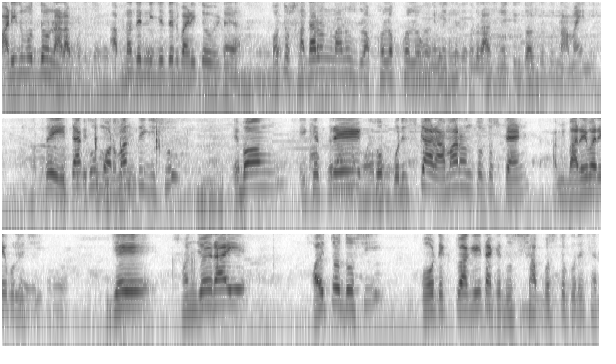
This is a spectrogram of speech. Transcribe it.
বাড়ির মধ্যেও নাড়া পড়েছে। আপনাদের নিজেদের বাড়িতেও এটা কত সাধারণ মানুষ লক্ষ লক্ষ লোক নেমেছে কোনো রাজনৈতিক দলকে তো নামায়নি। তো এটা খুব মর্মান্তিক ইস্যু এবং এক্ষেত্রে খুব পরিষ্কার আমার অন্তত স্ট্যান্ড আমি বারে বারে বলেছি যে সঞ্জয় রায় হয়তো দোষী কোর্ট একটু আগেই তাকে দোষী সাব্যস্ত করেছেন।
